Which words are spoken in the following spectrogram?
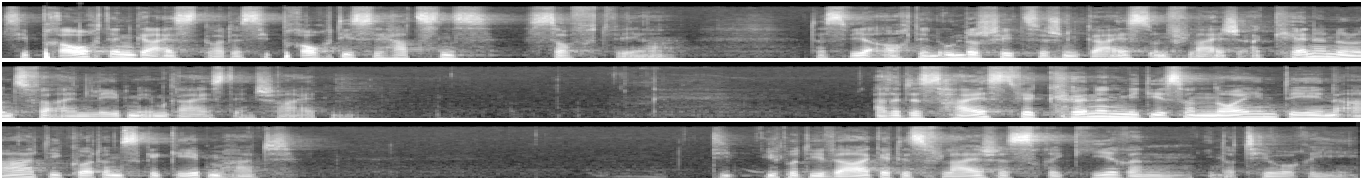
Sie braucht den Geist Gottes, sie braucht diese Herzenssoftware, dass wir auch den Unterschied zwischen Geist und Fleisch erkennen und uns für ein Leben im Geist entscheiden. Also das heißt, wir können mit dieser neuen DNA, die Gott uns gegeben hat, die, über die Werke des Fleisches regieren in der Theorie.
